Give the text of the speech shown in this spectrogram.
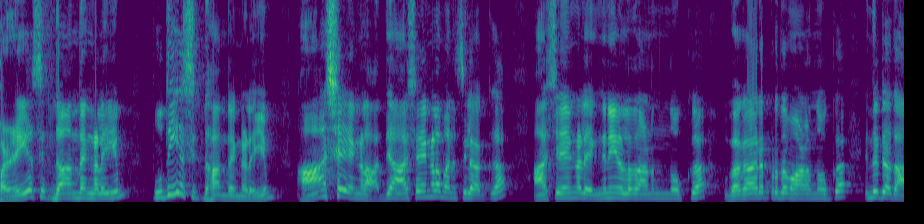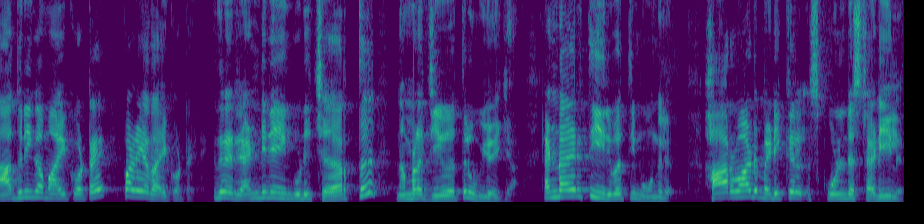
പഴയ സിദ്ധാന്തങ്ങളെയും പുതിയ സിദ്ധാന്തങ്ങളെയും ആശയങ്ങൾ ആദ്യം ആശയങ്ങളെ മനസ്സിലാക്കുക ആശയങ്ങൾ എങ്ങനെയുള്ളതാണെന്ന് നോക്കുക ഉപകാരപ്രദമാണെന്ന് നോക്കുക എന്നിട്ട് അത് ആധുനികമായിക്കോട്ടെ പഴയതായിക്കോട്ടെ. ഇതിനെ രണ്ടിനെയും കൂടി ചേർത്ത് നമ്മളെ ജീവിതത്തിൽ ഉപയോഗിക്കുക രണ്ടായിരത്തി ഇരുപത്തി മൂന്നിൽ ഹാർവാർഡ് മെഡിക്കൽ സ്കൂളിന്റെ സ്റ്റഡിയിൽ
